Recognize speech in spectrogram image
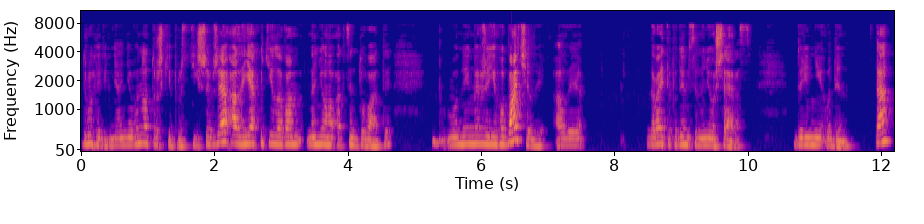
Друге рівняння, воно трошки простіше вже, але я хотіла вам на нього акцентувати. Вони, Ми вже його бачили, але давайте подивимося на нього ще раз. Дорівнює 1. Так?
